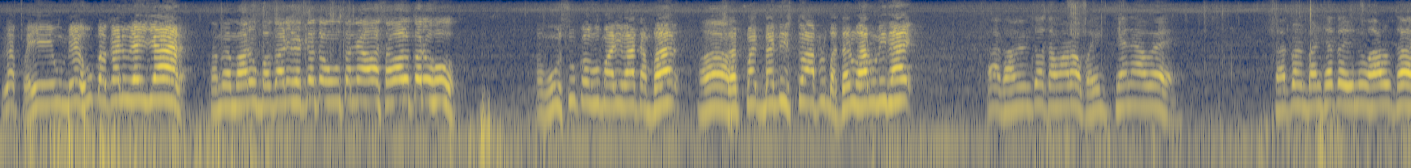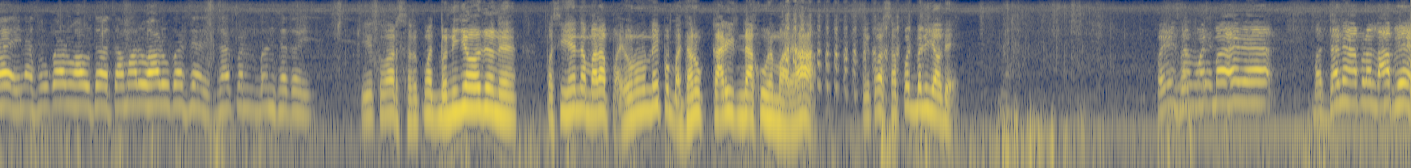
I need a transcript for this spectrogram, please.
એટલે ભાઈ એવું મેં શું બગાડ્યું હે યાર? તમે મારું બગાડ્યું એટલે તો હું તને આ સવાલ કરું છું. તો હું શું કહું મારી વાત અંભાર હા. સરપંચ બનીશ તો આપણું બધાનું સારું નહીં થાય. આ ગામે તો તમારો ભાઈ છે ને હવે. સરપંચ બનશે તો એનું સારું થાય એના છોકરાનું સારું થાય તમારું સારું કરશે સરપંચ બનશે તો એક વાર સરપંચ બની જાવ દે ને પછી છે ને મારા ભાઈઓનું નહીં પણ બધાનું કાઢી જ નાખવું છે મારે હા. એક વાર સરપંચ બની જાવ દે. પછી સરપંચમાં છે ને બધાને આપણા લાભ છે.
